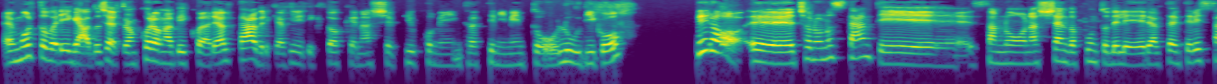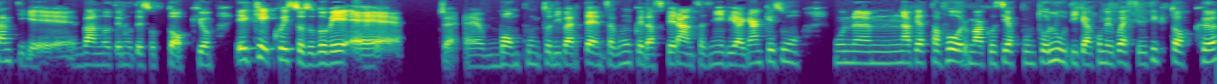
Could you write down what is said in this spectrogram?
è molto variegato, certo è ancora una piccola realtà perché alla fine TikTok nasce più come intrattenimento ludico, Però, eh, ciò nonostante, stanno nascendo appunto delle realtà interessanti che vanno tenute sott'occhio e che questo, secondo me, è, cioè, è un buon punto di partenza, comunque da speranza, significa che anche su un, una piattaforma così appunto ludica come può essere TikTok,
